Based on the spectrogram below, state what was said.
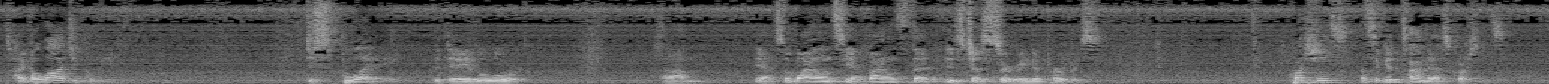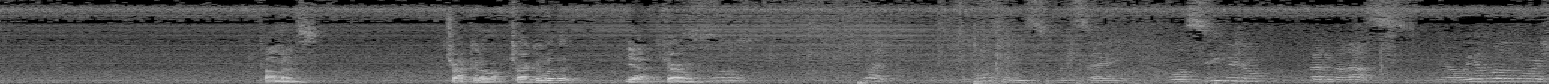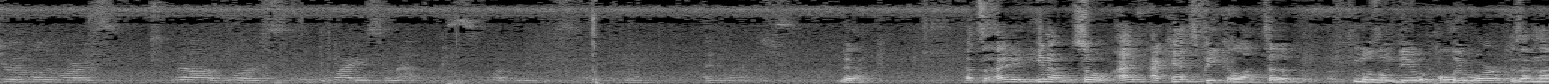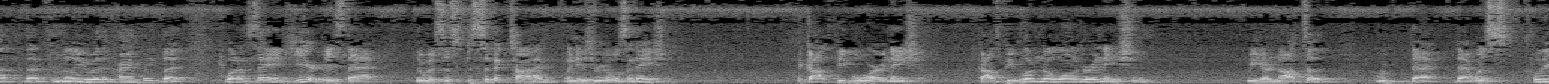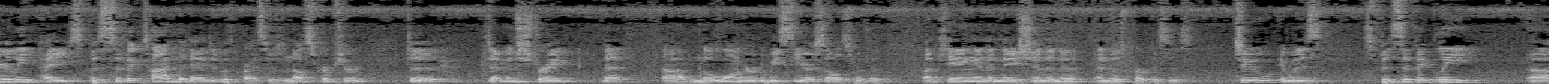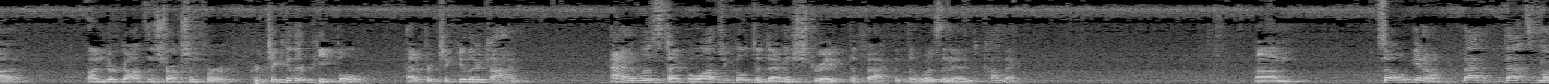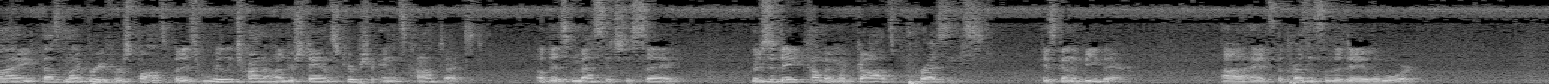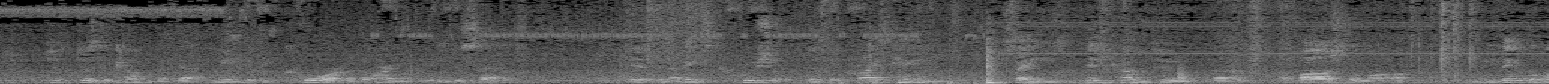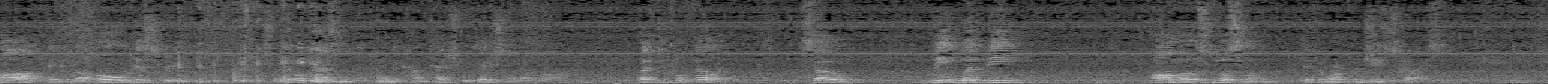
typologically display the day of the Lord. Um, yeah, so violence, yeah, violence that is just serving their purpose. Questions? That's a good time to ask questions. Comments? Tracking on, tracking with it? Yeah, Carolyn. Well, but the Muslims would say, "Well, see, you're no better than us. You know, we have holy wars, you have holy wars, we all have wars. Why are you so mad at us?" What? Yeah. That's I you know so I, I can't speak a lot to Muslim view of holy war because I'm not that familiar with it frankly. But what I'm saying here is that there was a specific time when Israel was a nation. That God's people were a nation. God's people are no longer a nation. We are not to that that was clearly a specific time that ended with Christ. There's enough scripture to demonstrate that um, no longer do we see ourselves with a, a king and a nation and, a, and those purposes. Two, it was specifically uh, under God's instruction for particular people at a particular time, and it was typological to demonstrate the fact that there was an end coming. Um, so you know that that's my that's my brief response, but it's really trying to understand Scripture in its context of this message to say there's a day coming when God's presence is going to be there, uh, and it's the presence of the day of the Lord. Just just to complement that, I mean, at the core of the argument that he just said, is, and I think it's crucial, is that Christ came saying he didn't come to uh, abolish the law. When you think of the law, think of the whole history of the Old Testament and the contextualization of that law, but to fulfill it. So we would be almost Muslim if it weren't for Jesus Christ.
